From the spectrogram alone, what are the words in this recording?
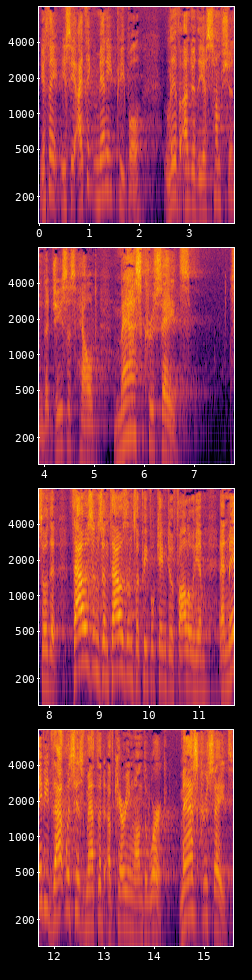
You, think, you see, I think many people live under the assumption that Jesus held mass crusades so that thousands and thousands of people came to follow him, and maybe that was his method of carrying on the work mass crusades.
